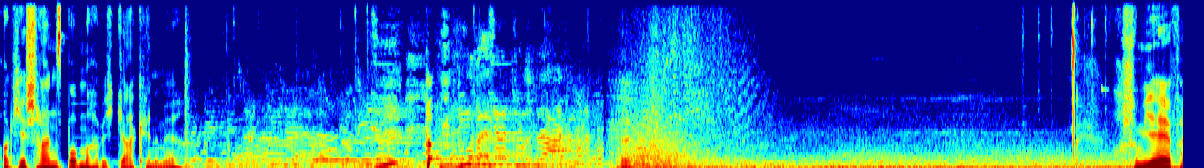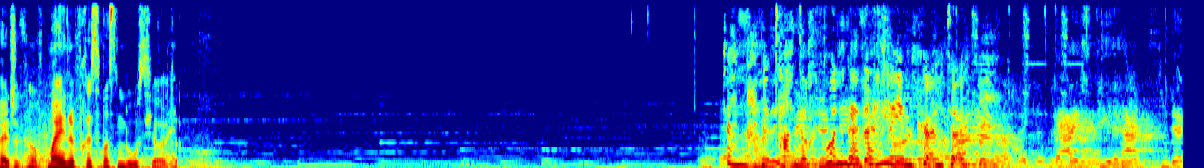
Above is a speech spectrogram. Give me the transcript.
Okay, Schadensbomben habe ich gar keine mehr. Oh, schon wieder der falsche Knopf. Meine Fresse, was ist denn los hier heute? Wenn meine Tante Wunder das sehen könnte. Reißt die Herzen der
